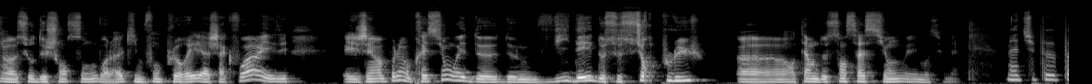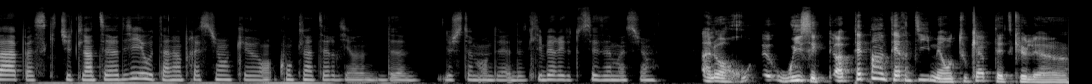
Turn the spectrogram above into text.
euh, sur des chansons, voilà, qui me font pleurer à chaque fois. Et, et j'ai un peu l'impression, ouais, de, de me vider de ce surplus euh, en termes de sensations émotionnelles. Mais tu peux pas parce que tu te l'interdis ou tu as l'impression qu'on te l'interdit de, justement de, de, te libérer de toutes ces émotions? Alors oui, c'est ah, peut-être pas interdit, mais en tout cas peut-être que le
